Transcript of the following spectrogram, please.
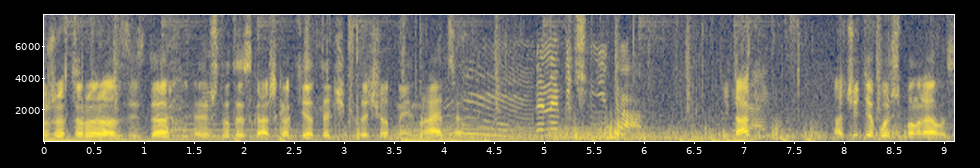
Уже второй раз здесь, да? Э, Что ты скажешь? Как тебе отельчик зачетный? Нравится? Да на бич не так. Не так? А что тебе больше понравилось?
